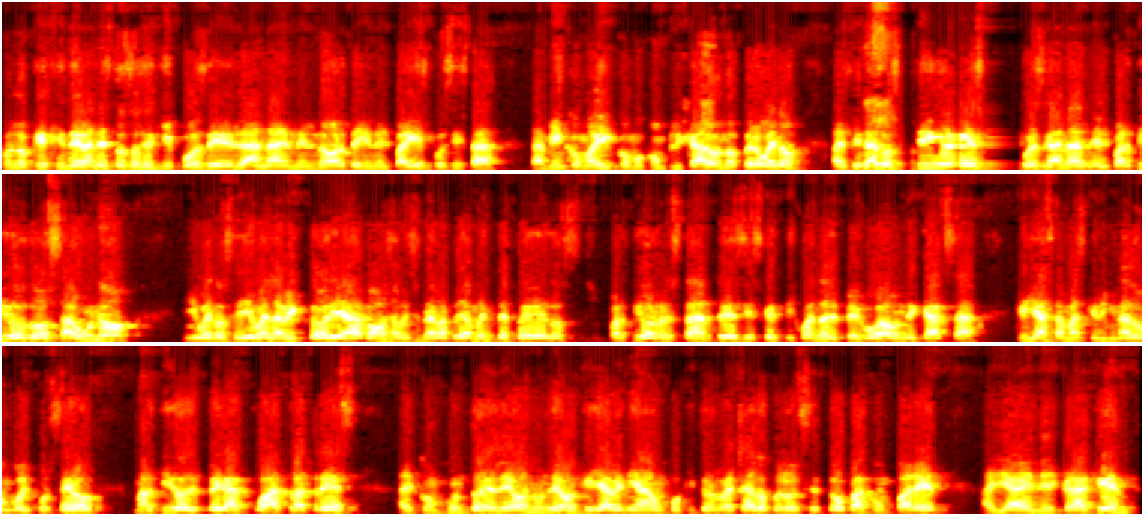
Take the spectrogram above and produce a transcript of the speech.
con lo que generan estos dos equipos de lana en el norte y en el país, pues sí está también como ahí como complicado, ¿no? Pero bueno, al final los Tigres pues ganan el partido 2 a 1 y bueno, se llevan la victoria. Vamos a mencionar rápidamente, Fede, los partidos restantes, y es que el Tijuana le pegó a un Necaxa que ya está más que eliminado un gol por cero. Martido le pega 4 a 3 al conjunto de León, un León que ya venía un poquito enrachado, pero se topa con pared allá en el Kraken.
